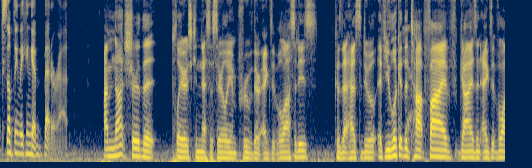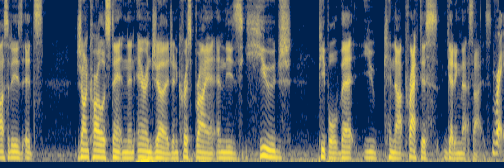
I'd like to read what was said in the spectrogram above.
something they can get better at? I'm not sure that players can necessarily improve their exit velocities because that has to do. If you look at the top five guys in exit velocities, it's Giancarlo Stanton and Aaron Judge and Kris Bryant and these huge people that you cannot practice getting that size. Right.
